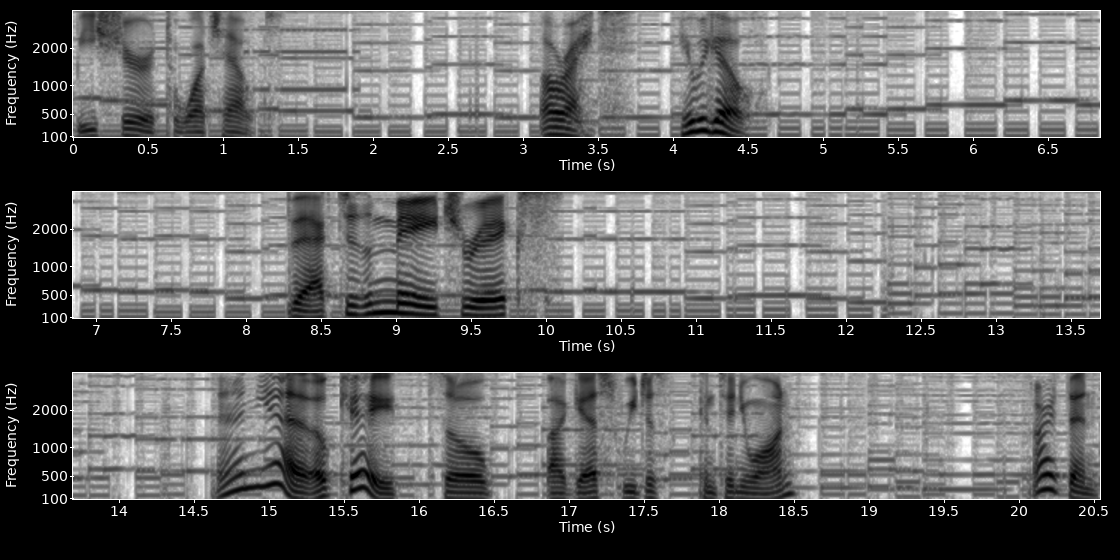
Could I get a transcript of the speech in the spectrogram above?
Be sure to watch out. Alright, here we go. Back to the Matrix! Yeah, okay. So, I guess we just continue on. Alright then.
